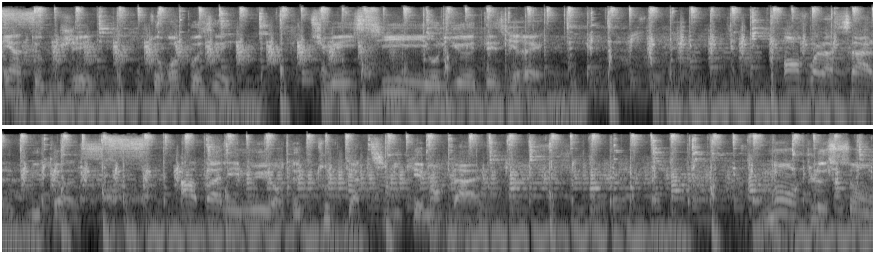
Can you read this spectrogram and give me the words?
viens te bouger ou te reposer. Tu es ici au lieu désiré. Envoie la salle, glucose. Abat les murs de toute captivité mentale. Monte le son.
